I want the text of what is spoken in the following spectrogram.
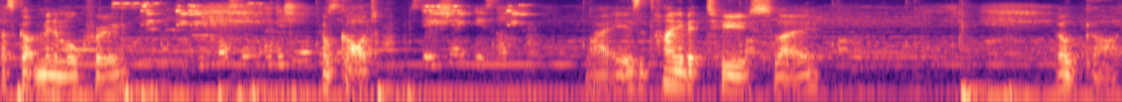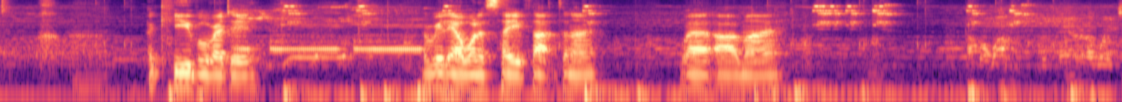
That's got minimal crew. Oh god. Right, it is a tiny bit too slow. Oh god. A cube already. I really I want to save that, don't I? Where and await.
